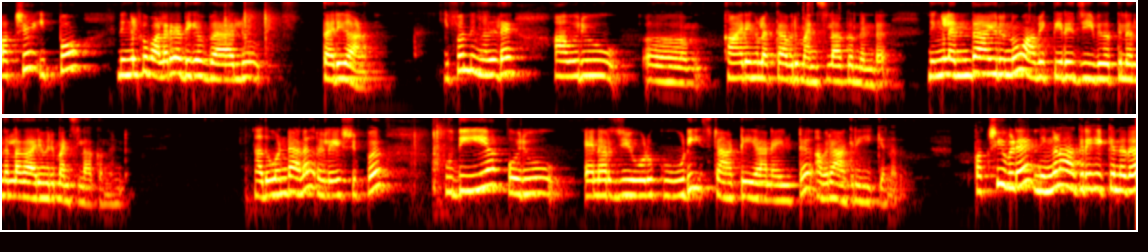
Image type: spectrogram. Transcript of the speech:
പക്ഷേ ഇപ്പോൾ നിങ്ങൾക്ക് വളരെയധികം വാല്യൂ തരികയാണ്. ഇപ്പം നിങ്ങളുടെ ആ ഒരു കാര്യങ്ങളൊക്കെ അവർ മനസ്സിലാക്കുന്നുണ്ട്. നിങ്ങൾ എന്തായിരുന്നു ആ വ്യക്തിയുടെ ജീവിതത്തിൽ എന്നുള്ള കാര്യം അവർ മനസ്സിലാക്കുന്നുണ്ട്. അതുകൊണ്ടാണ് റിലേഷൻഷിപ്പ് പുതിയ ഒരു എനർജിയോട് കൂടി സ്റ്റാർട്ട് ചെയ്യാനായിട്ട് അവർ ആഗ്രഹിക്കുന്നത്. പക്ഷേ ഇവിടെ നിങ്ങൾ ആഗ്രഹിക്കുന്നത്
